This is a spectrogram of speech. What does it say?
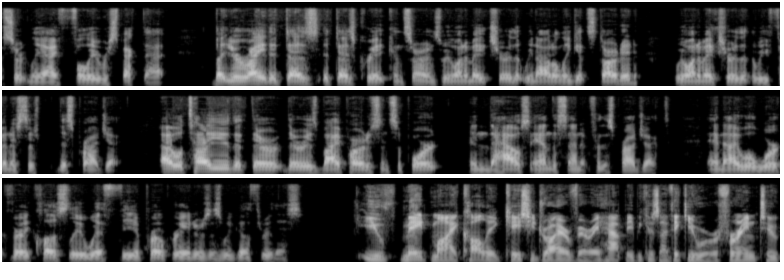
Certainly, I fully respect that. But you're right; it does it does create concerns. We want to make sure that we not only get started, we want to make sure that we finish this, this project. I will tell you that there there is bipartisan support in the House and the Senate for this project, and I will work very closely with the appropriators as we go through this. You've made my colleague Casey Dreyer very happy because I think you were referring to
